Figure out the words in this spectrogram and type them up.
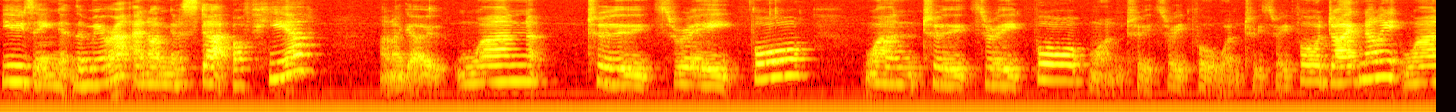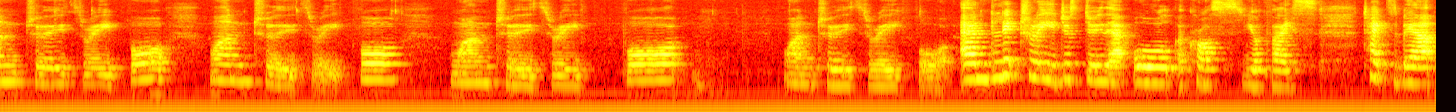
using the mirror and I'm going to start off here and I go one, two, three, four. One, two, three, four. One, two, three, four. One, two, three, four. Diagonally. One, two, three, four. One, two, three, four. One, two, three, four. One, two, three, four. And literally you just do that all across your face. Takes about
